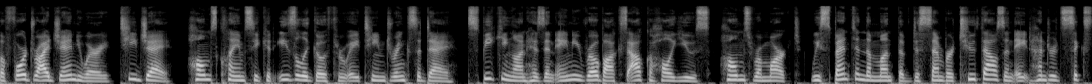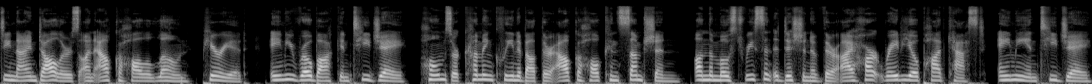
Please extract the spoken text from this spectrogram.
Before dry January, TJ, Holmes claims he could easily go through 18 drinks a day. Speaking on his and Amy Robach's alcohol use, Holmes remarked, We spent in the month of December $2,869 on alcohol alone, period. Amy Robach and TJ, Holmes are coming clean about their alcohol consumption. On the most recent edition of their iHeartRadio podcast, Amy and TJ,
